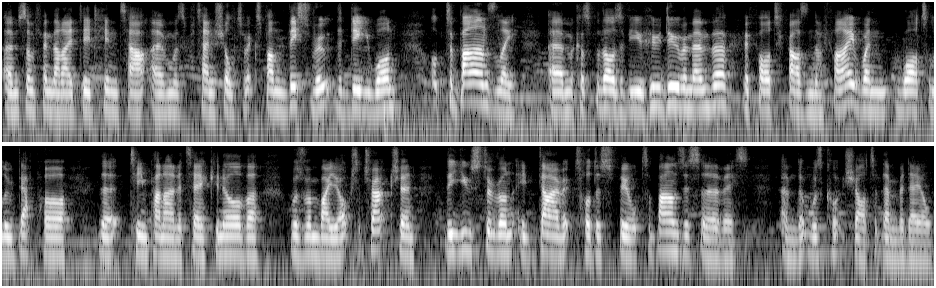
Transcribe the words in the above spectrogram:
Um, something that I did hint at um, was potential to expand this route, the D1, up to Barnsley. Um, because for those of you who do remember, before 2005, when Waterloo Depot that Team Pennine had taken over was run by Yorkshire Traction, they used to run a direct Huddersfield to Barnsley service um, that was cut short at Denby Dale.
